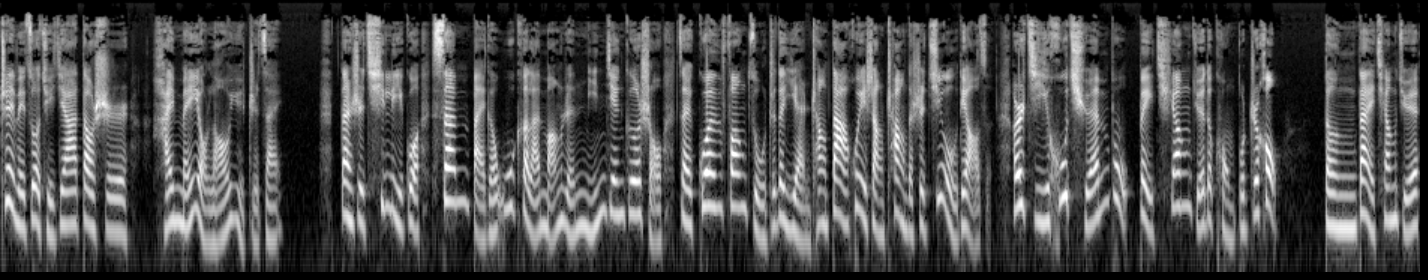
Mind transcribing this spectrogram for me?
这位作曲家倒是还没有牢狱之灾。但是亲历过三百个乌克兰盲人民间歌手在官方组织的演唱大会上唱的是旧调子，而几乎全部被枪决的恐怖之后，等待枪决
